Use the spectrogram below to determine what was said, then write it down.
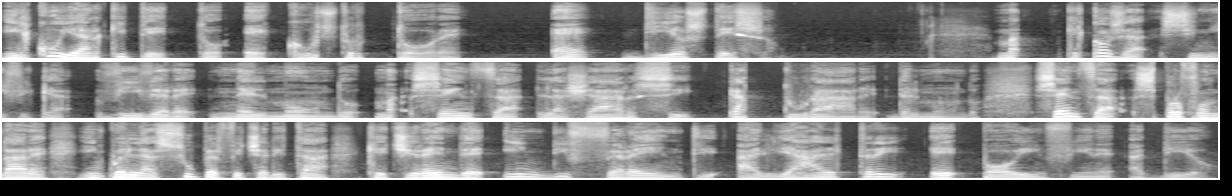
il cui architetto e costruttore è Dio stesso. Che cosa significa vivere nel mondo ma senza lasciarsi catturare del mondo, senza sprofondare in quella superficialità che ci rende indifferenti agli altri e poi infine a Dio?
